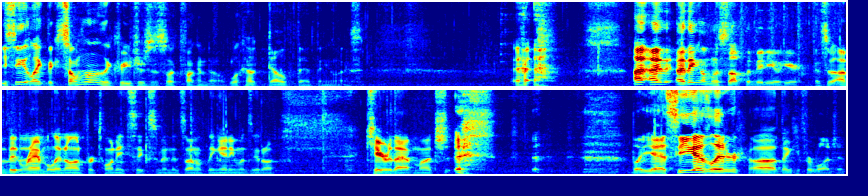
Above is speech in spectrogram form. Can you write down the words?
You see, like, the, some of the creatures just look fucking dope. Look how dope that thing looks. I, I, I think I'm gonna stop the video here. It's, I've been rambling on for 26 minutes. I don't think anyone's gonna care that much. but yeah, see you guys later. Uh, thank you for watching.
